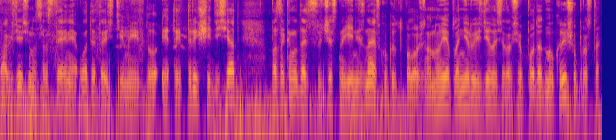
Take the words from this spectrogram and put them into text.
Так, здесь у нас расстояние от этой стены до этой 360. По законодательству, честно, я не знаю, сколько тут положено, но я планирую сделать это все под одну крышу просто.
